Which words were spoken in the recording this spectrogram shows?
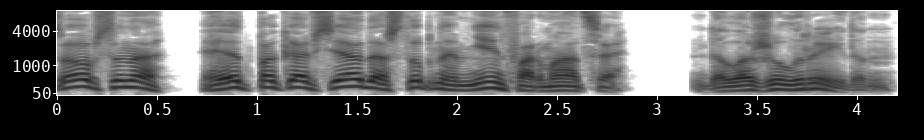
Собственно, это пока вся доступная мне информация», — доложил Рейден.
